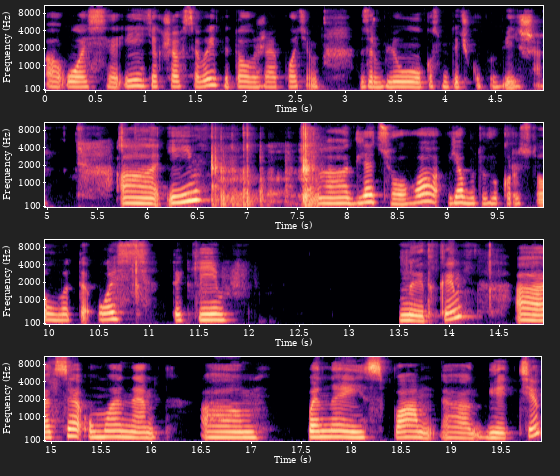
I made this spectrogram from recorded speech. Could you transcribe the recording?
Ось, і якщо все вийде, то вже потім зроблю косметичку побільше. І для цього я буду використовувати ось такі нитки. Це у мене Penay Spa Getty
